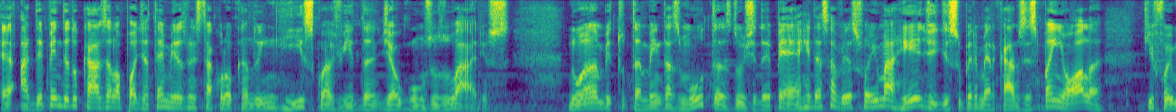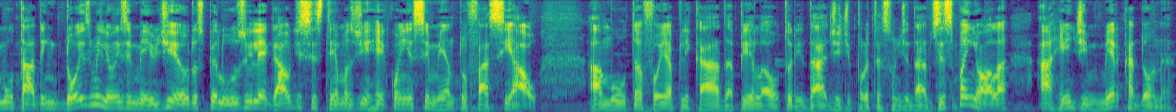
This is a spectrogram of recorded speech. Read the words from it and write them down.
é, a depender do caso, ela pode até mesmo estar colocando em risco a vida de alguns usuários. No âmbito também das multas do GDPR, dessa vez foi uma rede de supermercados espanhola que foi multada em 2 milhões e meio de euros pelo uso ilegal de sistemas de reconhecimento facial. A multa foi aplicada pela Autoridade de Proteção de Dados espanhola à rede Mercadona.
